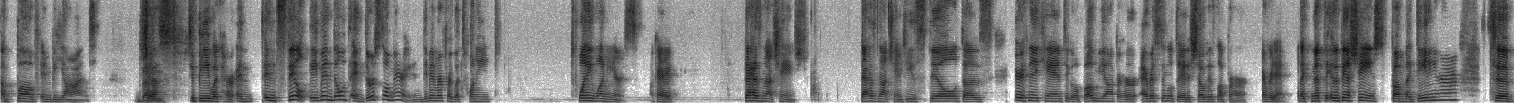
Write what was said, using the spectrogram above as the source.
above and beyond that just is... to be with her. And and still, even though and they're still married and they've been married for like 20, 21 years. Okay. That has not changed. That has not changed. He still does everything he can to go above and beyond for her every single day to show his love for her every day. Like nothing, nothing has changed from like dating her to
